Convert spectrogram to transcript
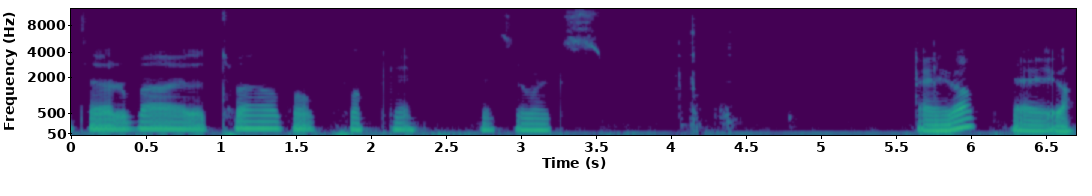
Enter by the 12 of okay. Yes, it works. There you go. There you go.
